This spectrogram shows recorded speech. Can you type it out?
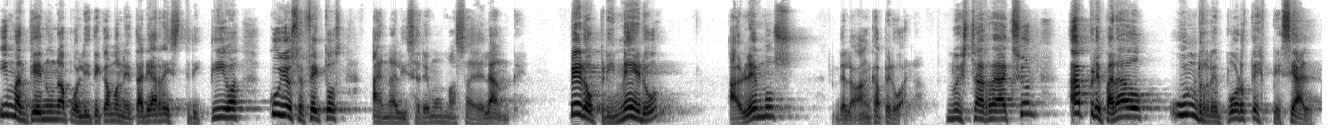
y mantiene una política monetaria restrictiva cuyos efectos analizaremos más adelante. Pero primero, hablemos de la banca peruana. Nuestra redacción ha preparado un reporte especial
